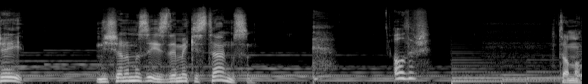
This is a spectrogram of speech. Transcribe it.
Şey, nişanımızı izlemek ister misin? Olur. Tamam.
